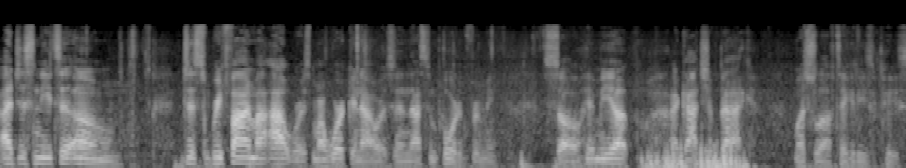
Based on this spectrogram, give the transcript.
I just need to um, just refine my hours my working hours and that's important for me. So hit me up. I got your back. Much love. Take it easy. Peace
